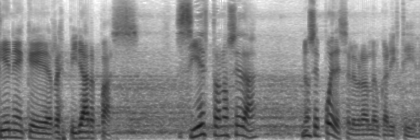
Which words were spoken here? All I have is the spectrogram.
tiene que respirar paz. Si esto no se da, no se puede celebrar la Eucaristía.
